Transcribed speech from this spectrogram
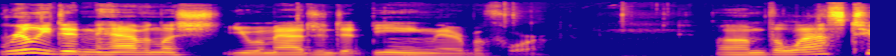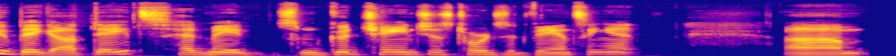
really didn't have unless you imagined it being there before. Um, the last two big updates had made some good changes towards advancing it. Um,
